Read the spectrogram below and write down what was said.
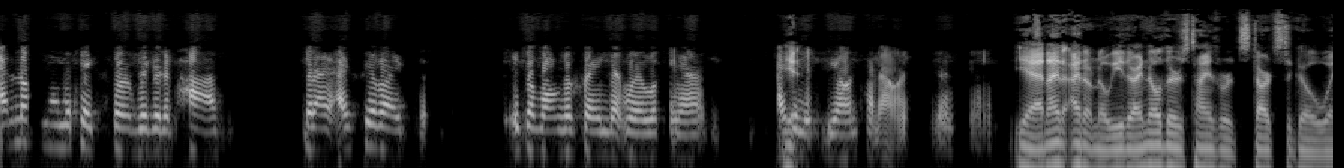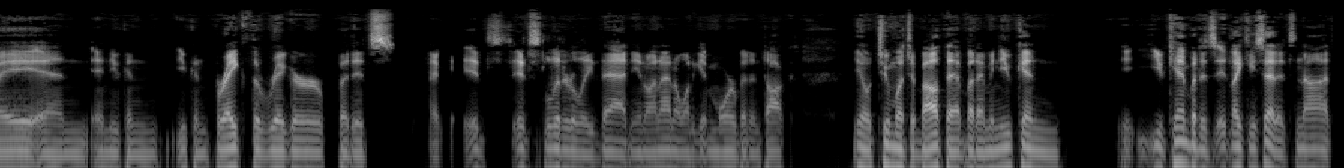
I don't know how long it takes for rigor to pass, but I, I feel like it's a longer frame than we're looking at. I Yeah. think it's beyond 10 hours. Yeah. Yeah, and I, I don't know either. I know there's times where it starts to go away and, and you can, you can break the rigor, but it's, it's, it's literally that, you know, and I don't want to get morbid and talk, you know, too much about that, but I mean, you can, you can, but it's, it, like you said, it's not,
